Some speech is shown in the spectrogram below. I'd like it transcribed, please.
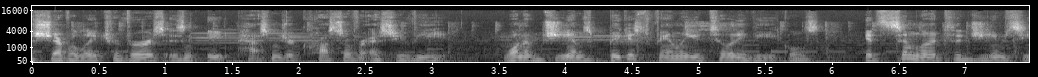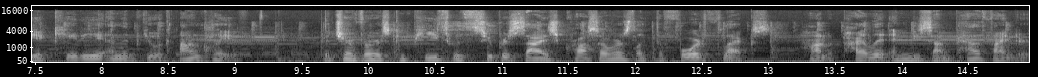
Chevrolet Traverse is an 8 passenger crossover SUV, one of GM's biggest family utility vehicles. It's similar to the GMC Acadia and the Buick Enclave. The Traverse competes with supersized crossovers like the Ford Flex, Honda Pilot, and Nissan Pathfinder.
